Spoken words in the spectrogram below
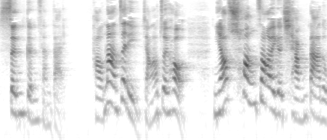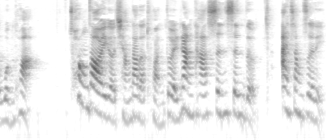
深耕三代。好，那这里讲到最后，你要创造一个强大的文化，创造一个强大的团队，让他深深的爱上这里，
